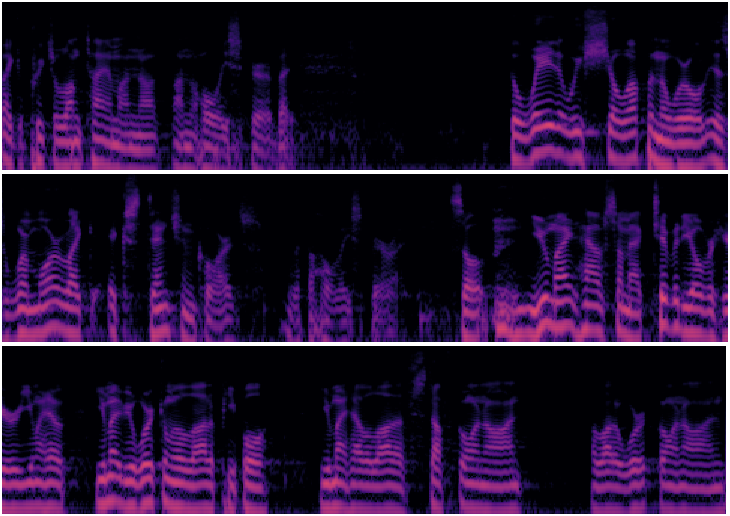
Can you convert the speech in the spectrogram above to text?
I could preach a long time on the, on the Holy Spirit, but the way that we show up in the world is we're more like extension cords with the Holy Spirit. So you might have some activity over here. You might have you might be working with a lot of people. You might have a lot of stuff going on, a lot of work going on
